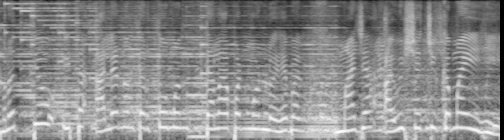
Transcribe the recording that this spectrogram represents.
मृत्यू इथं आल्यानंतर हे बघ माझ्या आयुष्याची कमाई ही.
